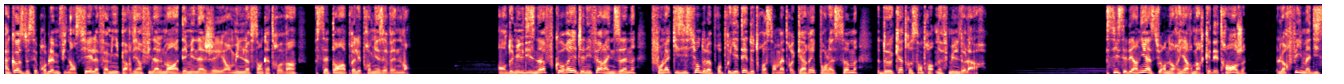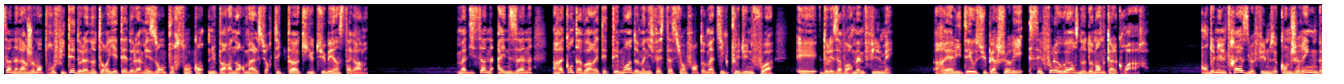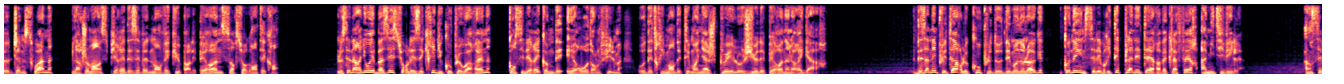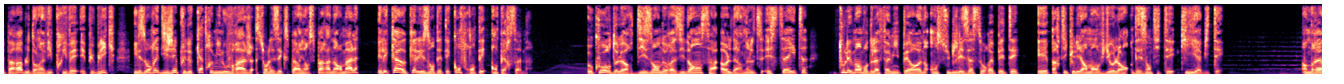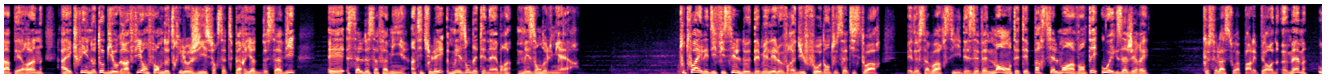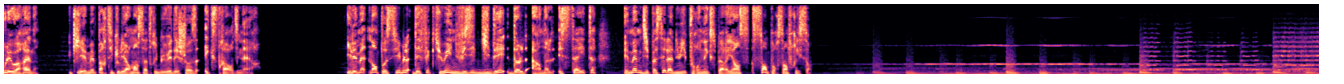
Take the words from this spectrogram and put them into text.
À cause de ses problèmes financiers, la famille parvient finalement à déménager en 1980, sept ans après les premiers événements. En 2019, Corey et Jennifer Heinzen font l'acquisition de la propriété de 300 mètres carrés pour la somme de 439 000 dollars. Si ces derniers assurent ne rien remarquer d'étrange, leur fille Madison a largement profité de la notoriété de la maison pour son contenu paranormal sur TikTok, YouTube et Instagram. Madison Heinzen raconte avoir été témoin de manifestations fantomatiques plus d'une fois et de les avoir même filmées. Réalité ou supercherie, ses followers ne demandent qu'à le croire. En 2013, le film The Conjuring de James Wan, largement inspiré des événements vécus par les Perron, sort sur grand écran. Le scénario est basé sur les écrits du couple Warren, considérés comme des héros dans le film, au détriment des témoignages peu élogieux des Perron à leur égard. Des années plus tard, le couple de démonologues connaît une célébrité planétaire avec l'affaire Amityville. Inséparables dans la vie privée et publique, ils ont rédigé plus de 4000 ouvrages sur les expériences paranormales et les cas auxquels ils ont été confrontés en personne. Au cours de leurs dix ans de résidence à Old Arnold Estate, tous les membres de la famille Perron ont subi les assauts répétés et particulièrement violents des entités qui y habitaient. Andrea Perron a écrit une autobiographie en forme de trilogie sur cette période de sa vie et celle de sa famille, intitulée Maison des ténèbres, Maison de lumière. Toutefois, il est difficile de démêler le vrai du faux dans toute cette histoire, et de savoir si des événements ont été partiellement inventés ou exagérés, que cela soit par les Perron eux-mêmes ou les Warren, qui aimaient particulièrement s'attribuer des choses extraordinaires. Il est maintenant possible d'effectuer une visite guidée d'Old Arnold Estate et même d'y passer la nuit pour une expérience 100% frisson.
